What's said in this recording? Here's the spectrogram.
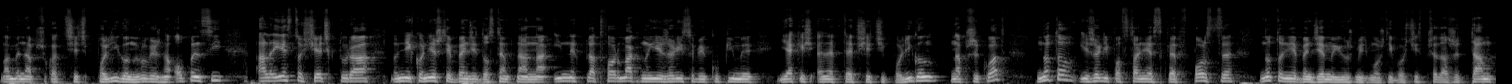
Mamy na przykład sieć Polygon również na OpenSea, ale jest to sieć, która no niekoniecznie będzie dostępna na innych platformach. No jeżeli sobie kupimy jakieś NFT w sieci Polygon na przykład, no to jeżeli powstanie sklep w Polsce, no to nie będziemy już mieć możliwości sprzedaży tam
